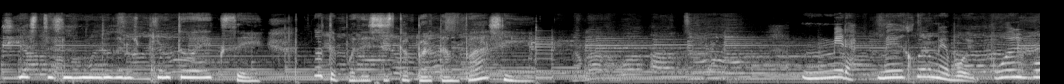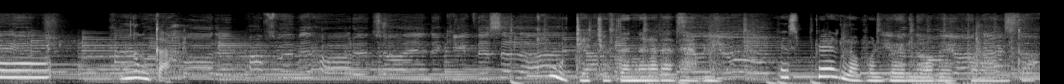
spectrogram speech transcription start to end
Si este es el mundo de los punto exe, no te puedes escapar tan fácil. Mira, mejor me voy, vuelvo nunca. ¡Qué muchacho tan agradable! Espero volverlo a ver pronto.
